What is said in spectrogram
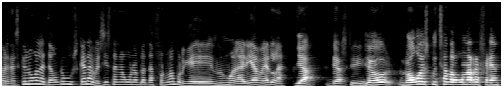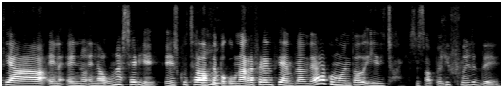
verdad es que luego la tengo que buscar a ver si está en alguna plataforma porque me molaría verla. Ya, ya. Yo luego he escuchado alguna referencia en, alguna serie. He escuchado hace ah. poco una referencia en plan de, ah, como en todo, y he dicho, ay, es esa peli. Qué fuerte.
